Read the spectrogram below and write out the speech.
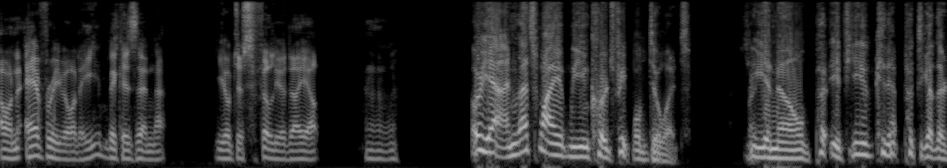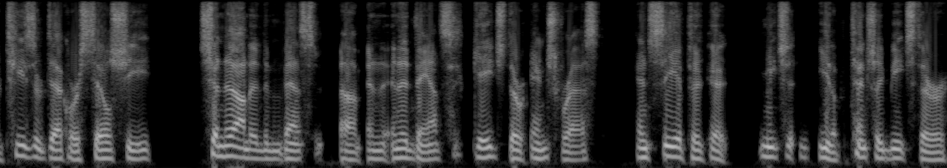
on everybody because then that, you'll just fill your day up. Uh, Oh yeah, and that's why we encourage people to do it. Right. You know, put, if you can put together a teaser deck or a sales sheet, send it out in advance, um, in, in advance, gauge their interest, and see if it, it meets, you know, potentially meets their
